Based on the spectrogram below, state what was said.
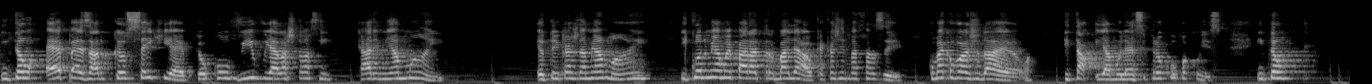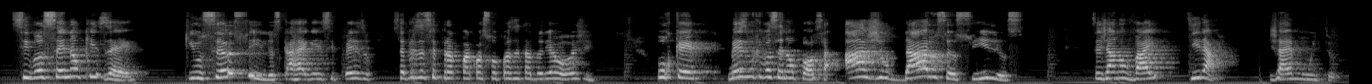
Então é pesado porque eu sei que é, porque eu convivo e elas estão assim, cara, e minha mãe? Eu tenho que ajudar minha mãe. E quando minha mãe parar de trabalhar, o que é que a gente vai fazer? Como é que eu vou ajudar ela? E, tal. e a mulher se preocupa com isso. Então, se você não quiser que os seus filhos carreguem esse peso, você precisa se preocupar com a sua aposentadoria hoje. Porque, mesmo que você não possa ajudar os seus filhos, você já não vai tirar. Já é muito.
